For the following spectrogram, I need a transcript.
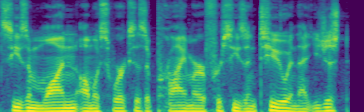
season one almost works as a primer for season two and that you just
